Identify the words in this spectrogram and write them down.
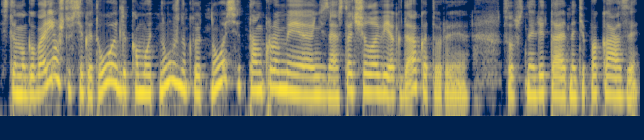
Если мы говорим, что все говорят, ой, для кому это нужно, кто это носит, там кроме, не знаю, 100 человек, да, которые, собственно, летают на эти показы,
